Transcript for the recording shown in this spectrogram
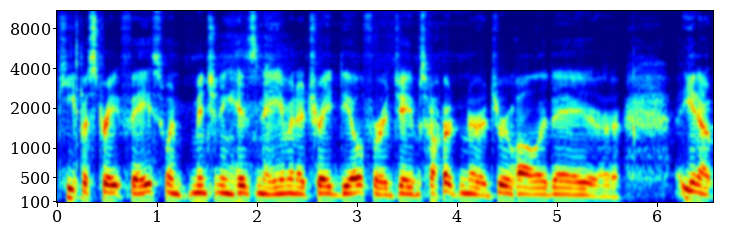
keep a straight face when mentioning his name in a trade deal for a James Harden or a Jrue Holiday or you know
